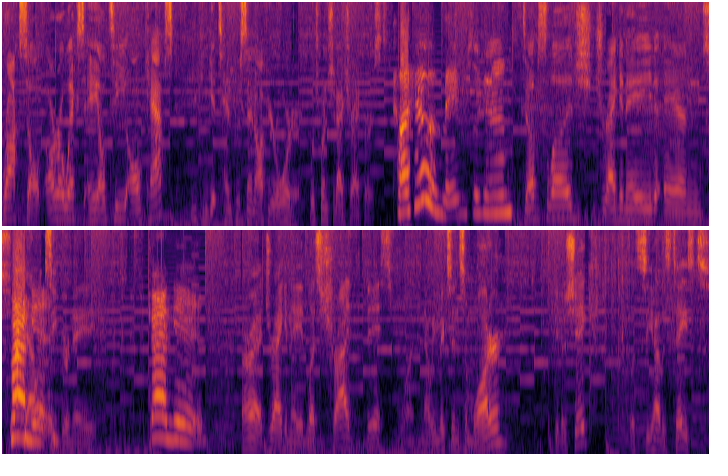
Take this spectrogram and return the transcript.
ROXALT, R-O-X-A-L-T, all caps, you can get 10% off your order. Which one should I try first? I hear the names again? Dub Sludge, Dragonade, and Dragon. Galaxy Grenade. Dragon. Alright, Dragonade. Let's try this one. Now we mix in some water. Give it a shake. Let's see how this tastes.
